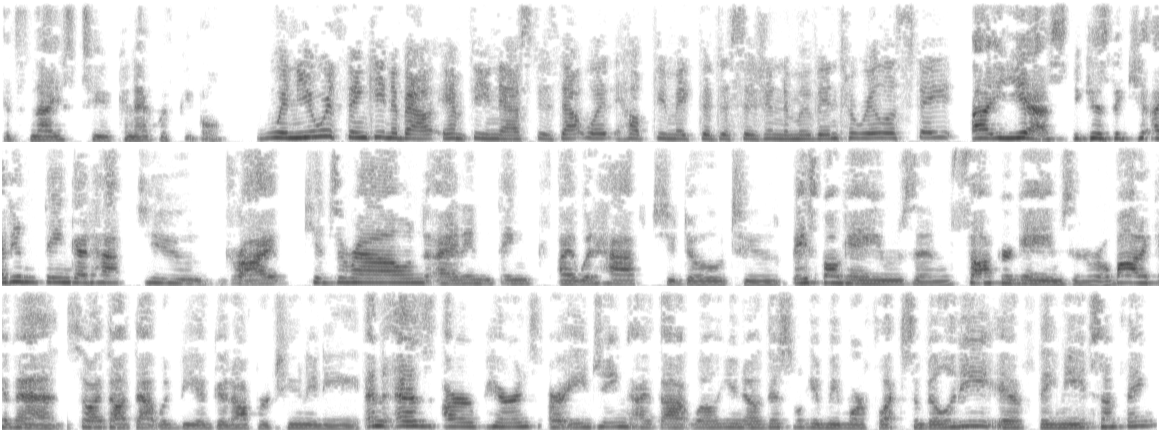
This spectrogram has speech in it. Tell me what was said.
It's nice to connect with people. When you were thinking about empty nest, is that what helped you make the decision to move into real estate? Uh, yes, because the I didn't think I'd have to drive kids around. I didn't think I would have to go to baseball games and soccer games and robotic events. So I thought that would be a good opportunity. And as our parents are aging, I thought, well, you know, this will give me more flexibility if they need something.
